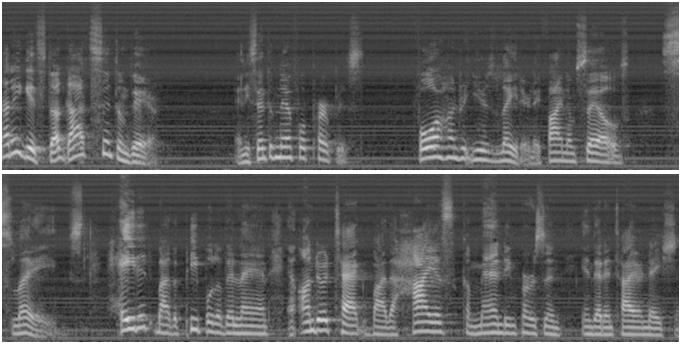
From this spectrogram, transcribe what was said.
Now they get stuck. God sent them there. And he sent them there for a purpose. 400 years later, they find themselves slaves, hated by the people of their land, and under attack by the highest commanding person in that entire nation.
